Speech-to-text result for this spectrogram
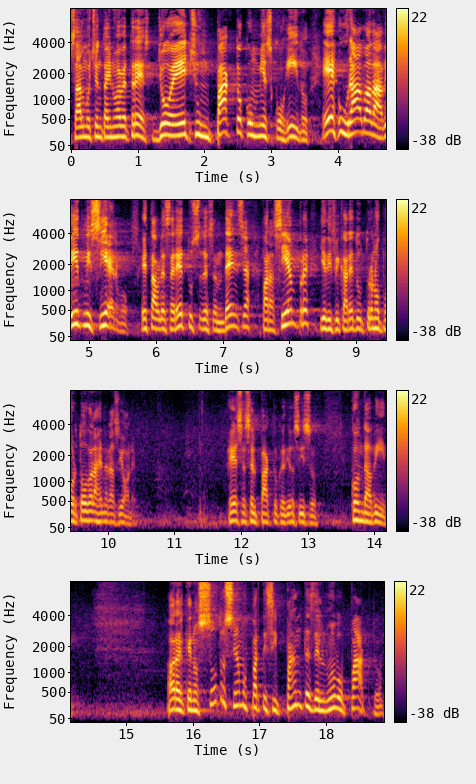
Salmo 89, 3. Yo he hecho un pacto con mi escogido. He jurado a David, mi siervo. Estableceré tu descendencia para siempre y edificaré tu trono por todas las generaciones. Ese es el pacto que Dios hizo con David. Ahora, el que nosotros seamos participantes del nuevo pacto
